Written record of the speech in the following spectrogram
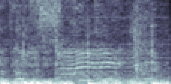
Música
